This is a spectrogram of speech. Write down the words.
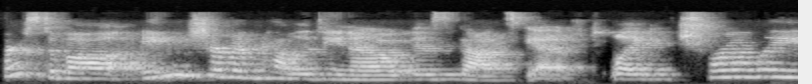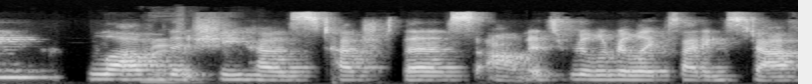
First of all, Amy Sherman Palladino is God's gift. Like, truly love Amazing. that she has touched this. Um, it's really, really exciting stuff.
